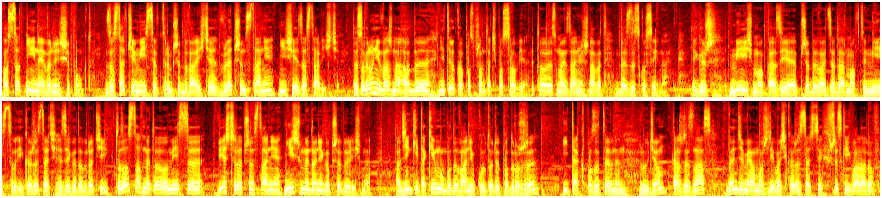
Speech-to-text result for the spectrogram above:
Ostatni i najważniejszy punkt. Zostawcie miejsce, w którym przebywaliście, w lepszym stanie niż je zastaliście. To jest ogromnie ważne, aby nie tylko posprzątać po sobie. To jest moim zdaniem już nawet bezdyskusyjne. Jak już mieliśmy okazję przebywać za darmo w tym miejscu i korzystać z jego dobroci, to zostawmy to miejsce w jeszcze lepszym stanie niż my do niego przybyliśmy. A dzięki takiemu budowaniu kultury podróży i tak pozytywnym ludziom, każdy z nas będzie miał możliwość korzystać z tych wszystkich walorów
